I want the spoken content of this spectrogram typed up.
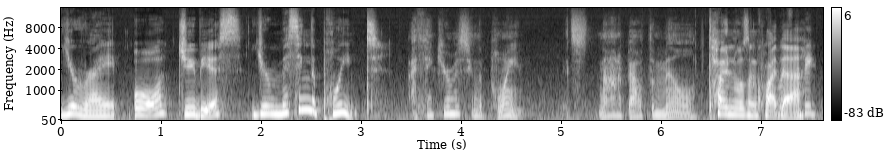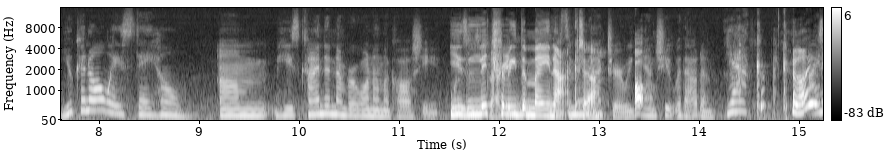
You're right. Or dubious. You're missing the point. I think you're missing the point. It's not about the mill. Tone wasn't quite What's the there. big- You can always stay home. Um, he's kind of number one on the call sheet. He's literally the main He's the actor. main actor. We Oh, can't shoot without him. Yeah. Can I, I just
